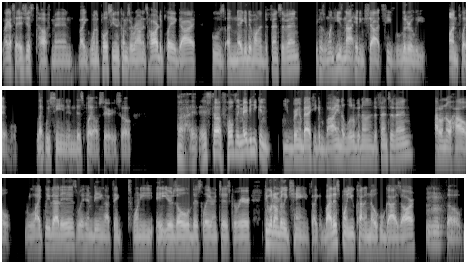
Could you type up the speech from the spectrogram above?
like I said, it's just tough, man. Like when the postseason comes around, it's hard to play a guy who's a negative on the defensive end because when he's not hitting shots, he's literally unplayable, like we've seen in this playoff series. So uh, it- it's tough. Hopefully, maybe he can. You bring him back, he can buy in a little bit on the defensive end. I don't know how likely that is with him being, I think, 28 years old this later into his career. People don't really change. Like by this point, you kind of know who guys are. Mhm. So,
